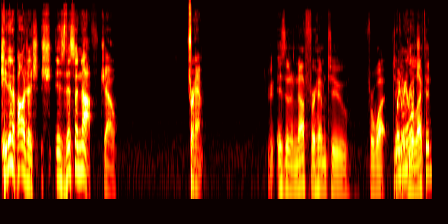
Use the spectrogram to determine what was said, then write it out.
He didn't apologize. Is this enough, Joe, for him? Is it enough for him to, for what? To Win get reelected?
